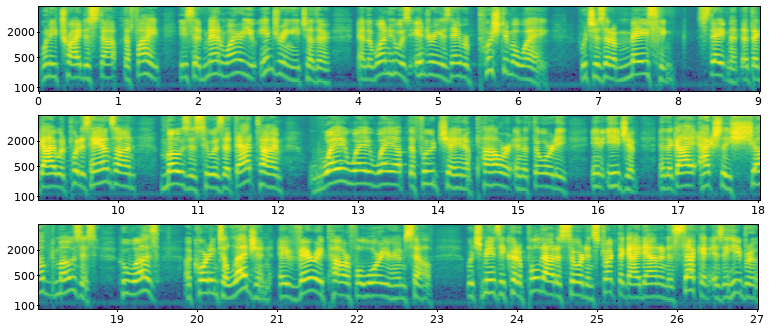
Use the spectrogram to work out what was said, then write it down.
when he tried to stop the fight, he said, Men, why are you injuring each other? And the one who was injuring his neighbor pushed him away, which is an amazing statement that the guy would put his hands on Moses, who was at that time way, way, way up the food chain of power and authority in Egypt. And the guy actually shoved Moses, who was, according to legend, a very powerful warrior himself, which means he could have pulled out a sword and struck the guy down in a second as a Hebrew,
